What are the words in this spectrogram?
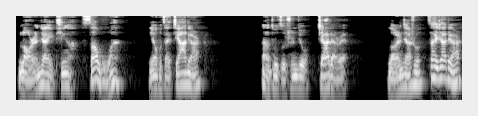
老人家一听啊，三五万，你要不再加点儿？那杜子春就加点呗，老人家说再加点儿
